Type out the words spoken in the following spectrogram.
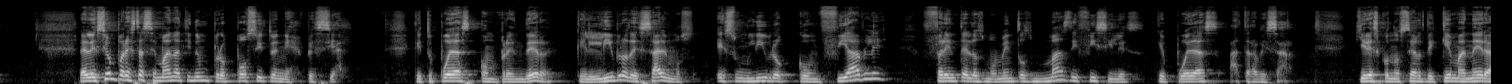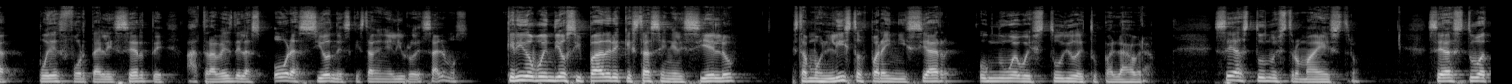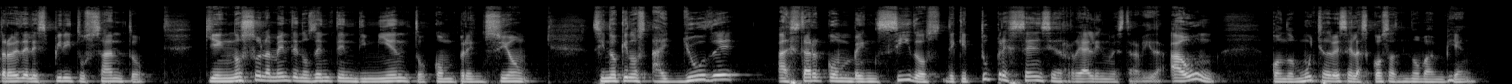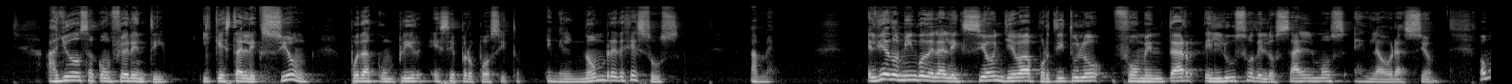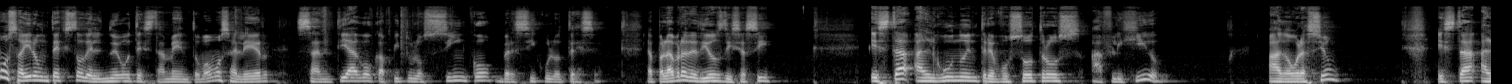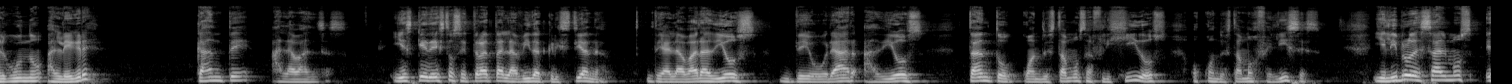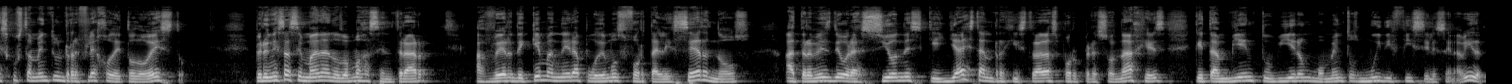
La lección para esta semana tiene un propósito en especial, que tú puedas comprender que el libro de Salmos es un libro confiable frente a los momentos más difíciles que puedas atravesar. ¿Quieres conocer de qué manera puedes fortalecerte a través de las oraciones que están en el libro de Salmos? Querido buen Dios y Padre que estás en el cielo, estamos listos para iniciar un nuevo estudio de tu palabra. Seas tú nuestro Maestro, seas tú a través del Espíritu Santo quien no solamente nos dé entendimiento, comprensión, sino que nos ayude a estar convencidos de que tu presencia es real en nuestra vida, aun cuando muchas veces las cosas no van bien. Ayúdanos a confiar en ti y que esta lección pueda cumplir ese propósito. En el nombre de Jesús. Amén. El día domingo de la lección lleva por título Fomentar el uso de los salmos en la oración. Vamos a ir a un texto del Nuevo Testamento. Vamos a leer Santiago capítulo 5 versículo 13. La palabra de Dios dice así. ¿Está alguno entre vosotros afligido? Haga oración. ¿Está alguno alegre? Cante alabanzas. Y es que de esto se trata la vida cristiana, de alabar a Dios, de orar a Dios, tanto cuando estamos afligidos o cuando estamos felices. Y el libro de Salmos es justamente un reflejo de todo esto. Pero en esta semana nos vamos a centrar a ver de qué manera podemos fortalecernos a través de oraciones que ya están registradas por personajes que también tuvieron momentos muy difíciles en la vida.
